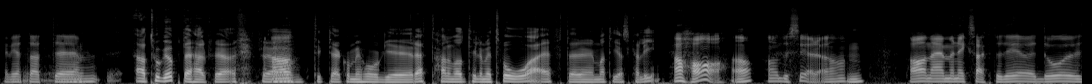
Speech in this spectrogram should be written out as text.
Jag vet att, eh, Mm, Jag tog upp det här för jag, för jag Ja. tyckte jag kom ihåg eh, rätt. Han var till och med tvåa efter Mattias Karlin. jaha, Ja, ja du ser, ja. Mm. Ja, nej men exakt, och det, då,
